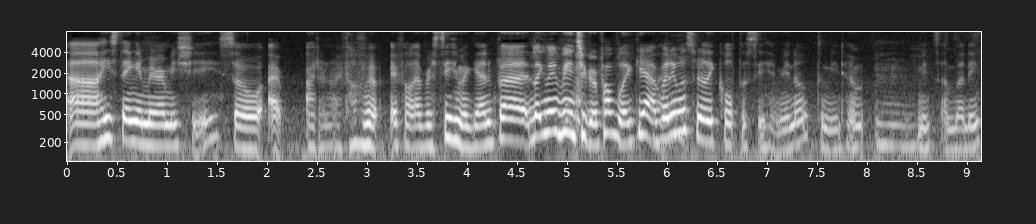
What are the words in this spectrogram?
Uh, he's staying in Miramichi, so I, I don't know if I'll, if I'll ever see him again. But like maybe in Czech Republic, yeah. But it was really cool to see him, you know, to meet him, meet somebody.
